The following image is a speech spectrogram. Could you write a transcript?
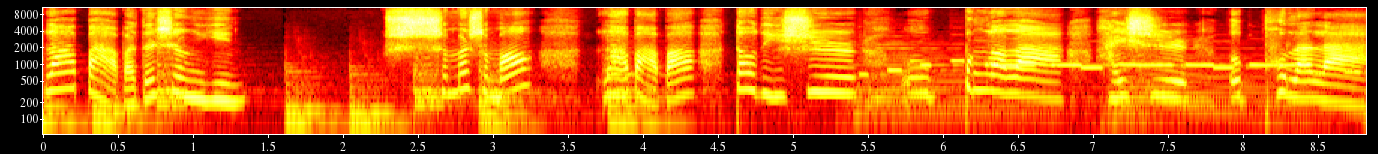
拉粑粑的声音。什么什么？拉粑粑到底是呃蹦啦啦还是呃噗啦啦？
